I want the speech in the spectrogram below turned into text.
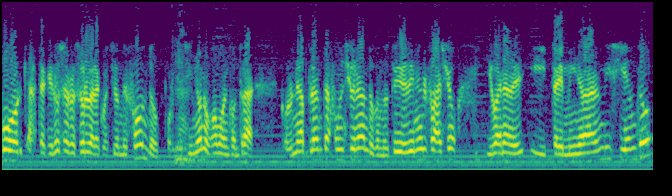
porque hasta que no se resuelva la cuestión de fondo, porque Claro. si no nos vamos a encontrar con una planta funcionando cuando ustedes den el fallo y van a de- y terminarán diciendo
